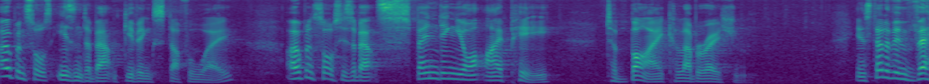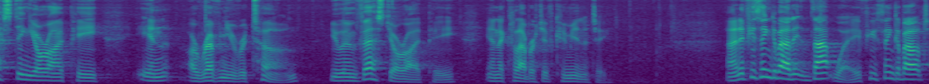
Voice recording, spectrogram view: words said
Open source isn't about giving stuff away. Open source is about spending your IP to buy collaboration. Instead of investing your IP in a revenue return, you invest your IP in a collaborative community. And if you think about it that way, if you think about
